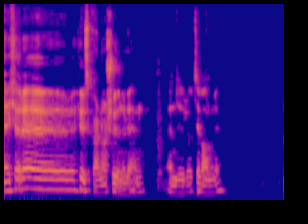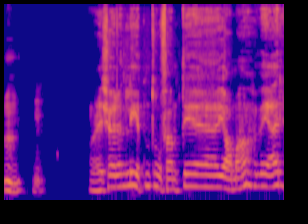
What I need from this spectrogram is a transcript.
Jeg kjører Husqvarna 701 Enduro til vanlig. Mm. mm. Jeg kjører en liten 250 Yamaha VR.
